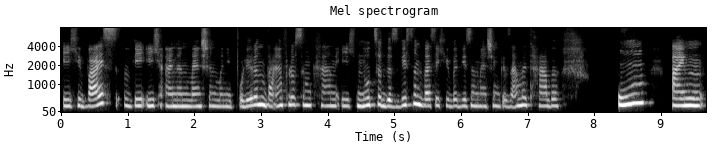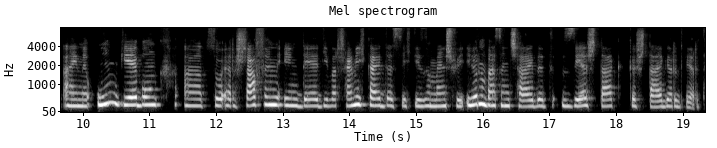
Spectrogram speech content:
ich weiß, wie ich einen Menschen manipulieren, beeinflussen kann. Ich nutze das Wissen, was ich über diesen Menschen gesammelt habe, um ein, eine Umgebung äh, zu erschaffen, in der die Wahrscheinlichkeit, dass sich dieser Mensch für irgendwas entscheidet, sehr stark gesteigert wird.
